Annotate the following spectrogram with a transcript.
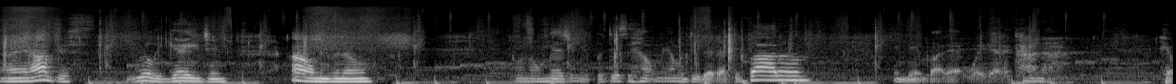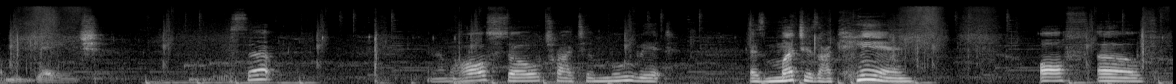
And I'm just really gauging. I don't even know. Don't know measurement, but this will help me. I'm gonna do that at the bottom. And then by that way, that'll kind of help me gauge this up. And I'm also try to move it as much as I can off of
